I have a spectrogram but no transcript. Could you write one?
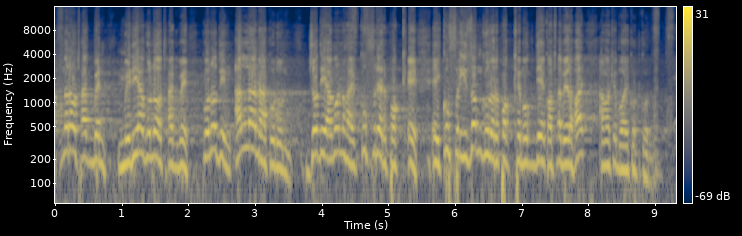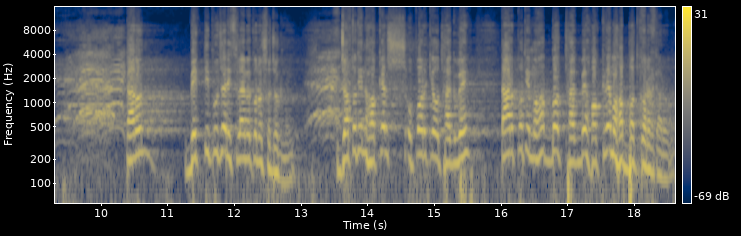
আপনারাও থাকবেন, মিডিয়াগুলোও থাকবে। কোনোদিন আল্লাহ না করুন। যদি এমন হয় কুফরের পক্ষে, এই কুফর ইজমগুলোর পক্ষে মুখ দিয়ে কথা বের হয়, আমাকে বয়কট করবে কারণ ব্যক্তি পূজার ইসলামে কোনো সুযোগ নেই। যতদিন হকের উপর কেউ থাকবে, তার প্রতি মহব্বত থাকবে হকরে মহব্বত করার কারণে।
